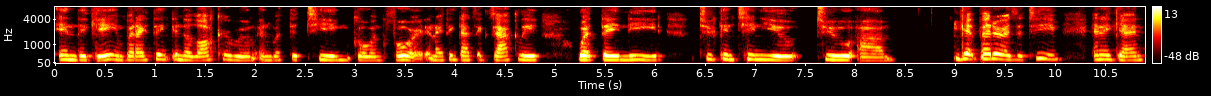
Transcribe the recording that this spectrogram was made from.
in the game, but I think in the locker room and with the team going forward. And I think that's exactly what they need to continue to um, get better as a team. And again,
